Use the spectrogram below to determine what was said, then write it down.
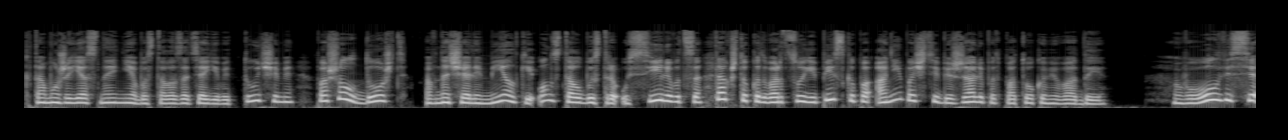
К тому же ясное небо стало затягивать тучами, пошел дождь, а вначале мелкий он стал быстро усиливаться, так что ко дворцу епископа они почти бежали под потоками воды. В Уолвисе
